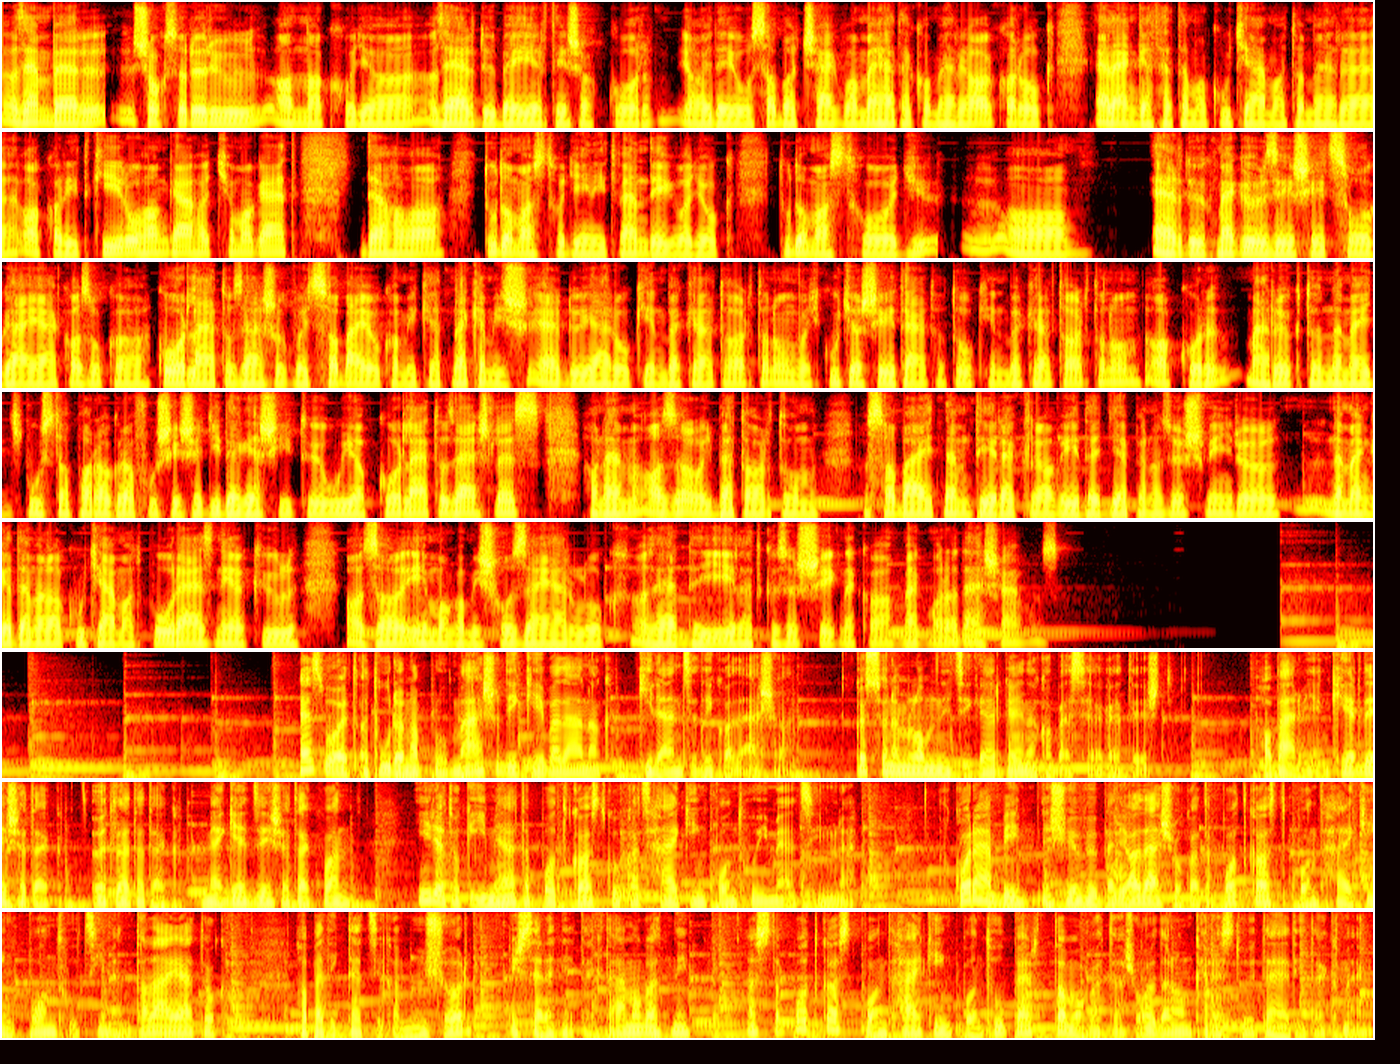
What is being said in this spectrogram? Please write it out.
az ember sokszor örül annak, hogy a, az erdőbe ért, és akkor jaj, de jó szabadság van, mehetek, amerre akarok, elengedhetem a kutyámat, amerre akar, itt kirohangálhatja magát, de ha tudom azt, hogy én itt vendég vagyok, tudom azt, hogy a erdők megőrzését szolgálják azok a korlátozások vagy szabályok, amiket nekem is erdőjáróként be kell tartanom, vagy kutyasétáltatóként be kell tartanom, akkor már rögtön nem egy puszta paragrafus és egy idegesítő újabb korlátozás lesz, hanem azzal, hogy betartom a szabályt, nem térek le a védett gyepen az ösvényről, nem engedem el a kutyámat póráz nélkül, azzal én magam is hozzájárulok az erdei életközösségnek a megmaradásához. Ez volt a Túranapló második évadának kilencedik adása. Köszönöm Lomnici Gergelynek a beszélgetést. Ha bármilyen kérdésetek, ötletetek, megjegyzésetek van, írjatok e-mailt a podcastkukachhiking.hu e-mail címre. A korábbi és jövőbeli adásokat a podcast.hiking.hu címen találjátok, ha pedig tetszik a műsor és szeretnétek támogatni, azt a podcast.hiking.hu per támogatás oldalon keresztül tehetitek meg.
